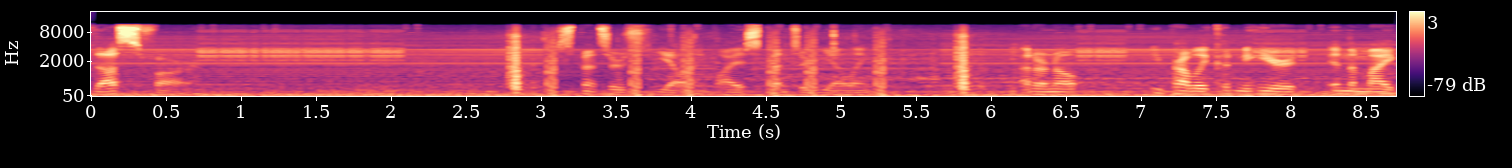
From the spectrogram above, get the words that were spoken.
thus far. Spencer's yelling. Why is Spencer yelling? I don't know. You probably couldn't hear it in the mic,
